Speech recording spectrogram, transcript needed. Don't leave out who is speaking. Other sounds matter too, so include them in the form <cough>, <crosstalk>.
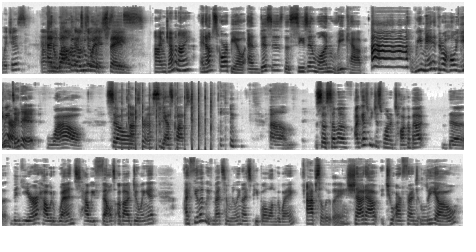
Speaker 1: Witches?
Speaker 2: And, welcome, to, Witch Space.
Speaker 1: I'm Gemini.
Speaker 2: And I'm Scorpio, and this is the season one recap. Ah! We made it through a whole year.
Speaker 1: We did it.
Speaker 2: Wow. So
Speaker 1: Claps for us. <laughs>
Speaker 2: Yes, claps. um, so some of, I guess we just want to talk about the, the year, how it went, how we felt about doing it. I feel like we've met some really nice people along the way.
Speaker 1: Absolutely.
Speaker 2: Shout out to our friend Leo,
